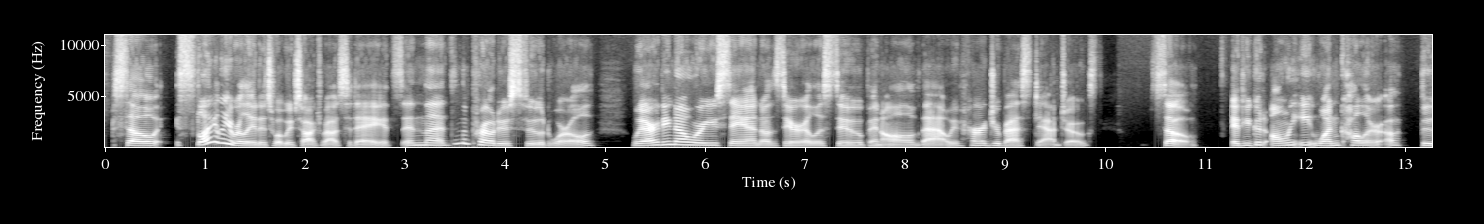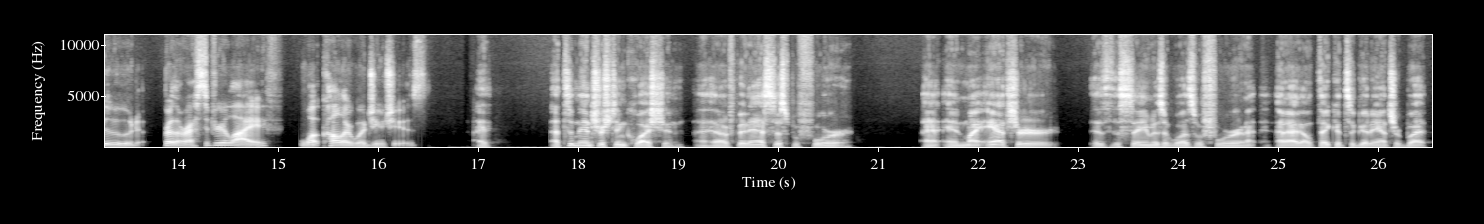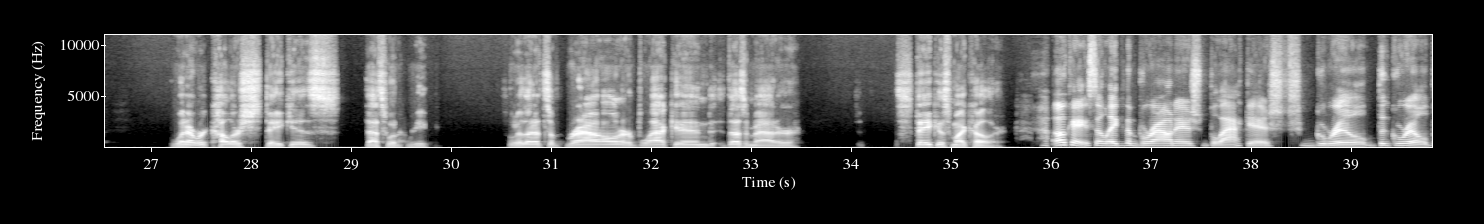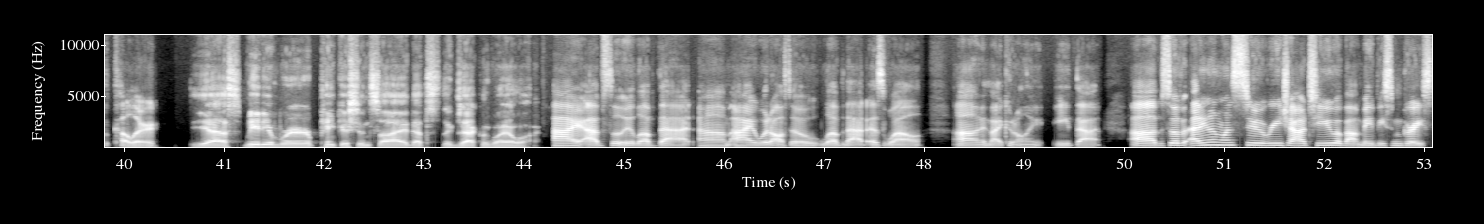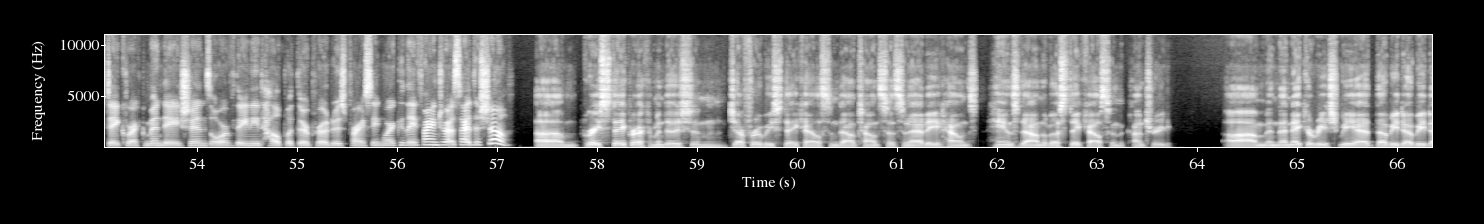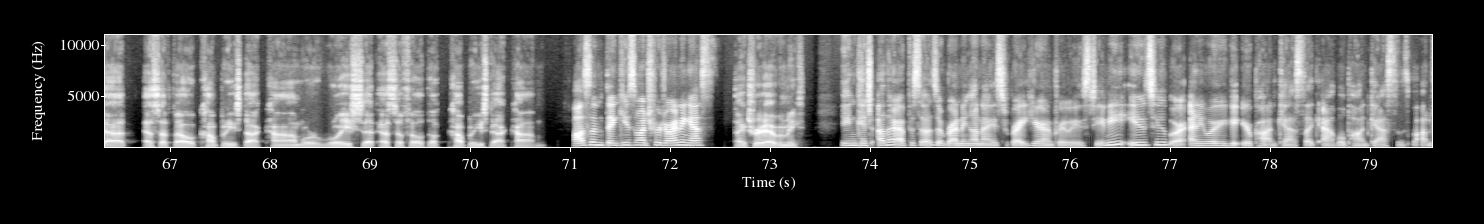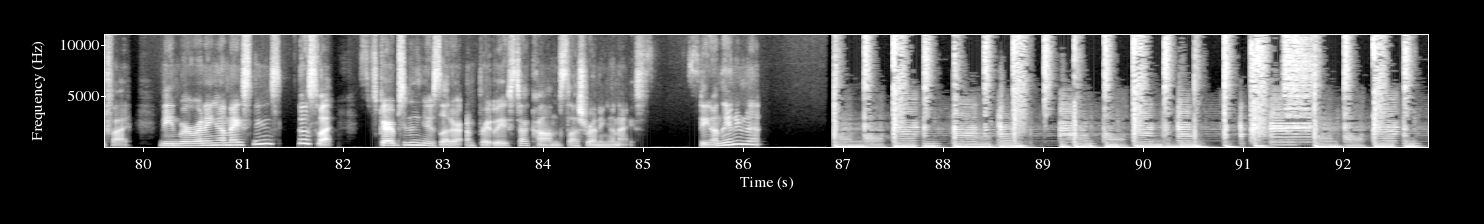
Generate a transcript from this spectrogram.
so slightly related to what we've talked about today, it's in the it's in the produce food world. We already know where you stand on cereal soup and all of that. We've heard your best dad jokes. So, if you could only eat one color of food for the rest of your life, what color would you choose? I, that's an interesting question. I, have been asked this before, and my answer is the same as it was before. And I, and I don't think it's a good answer, but whatever color steak is, that's what I'm eating. Whether that's a brown or blackened, it doesn't matter. Steak is my color. Okay, so like the brownish, blackish, grilled, the grilled color. Yes, medium rare, pinkish inside. That's exactly what I want. I absolutely love that. Um, I would also love that as well um, if I could only eat that. Um, so if anyone wants to reach out to you about maybe some great steak recommendations or if they need help with their produce pricing, where can they find you outside the show? Um, great steak recommendation. Jeff Ruby Steakhouse in downtown Cincinnati, hands, hands down the best steakhouse in the country. Um, and then they can reach me at www.sflcompanies.com or royce at sflcompanies.com. Awesome. Thank you so much for joining us. Thanks for having me. You can catch other episodes of Running on Ice right here on Freightwaves TV, YouTube, or anywhere you get your podcasts like Apple Podcasts and Spotify. Need more Running on Ice news? No sweat. Subscribe to the newsletter on freightwaves.com slash running on ice. See you on the internet. Thank you.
